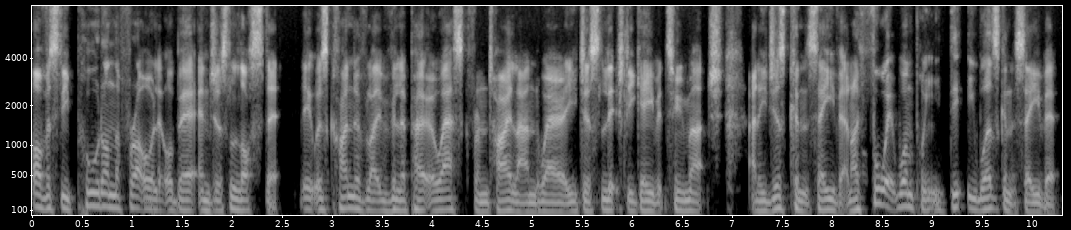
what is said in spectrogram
obviously pulled on the throttle a little bit and just lost it. It was kind of like Villopoto esque from Thailand, where he just literally gave it too much and he just couldn't save it. And I thought at one point he did, he was going to save it,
